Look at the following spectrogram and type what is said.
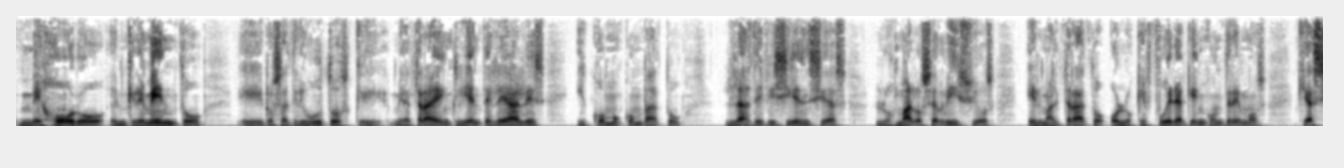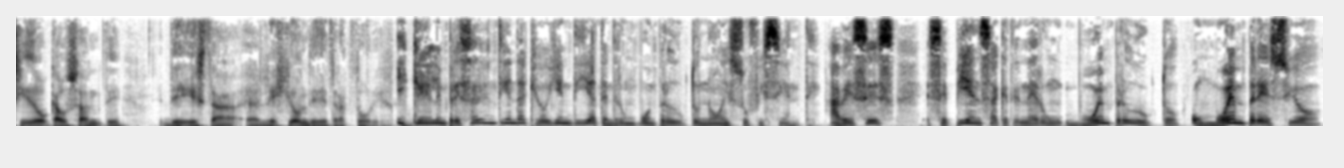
mejoro, incremento eh, los atributos que me atraen clientes leales y cómo combato las deficiencias, los malos servicios, el maltrato o lo que fuera que encontremos que ha sido causante de esta eh, legión de detractores. Y que el empresario entienda que hoy en día tener un buen producto no es suficiente. A veces se piensa que tener un buen producto, un buen precio,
